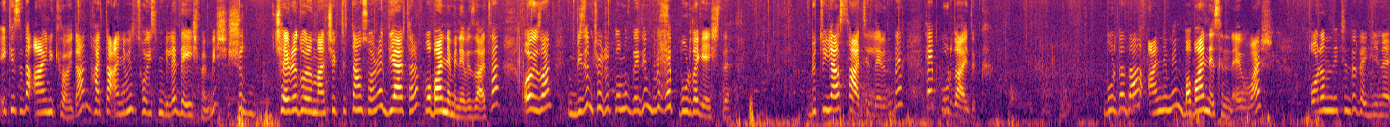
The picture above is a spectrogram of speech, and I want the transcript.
ikisi de aynı köyden. Hatta annemin soy ismi bile değişmemiş. Şu çevre duvarından çıktıktan sonra diğer taraf babaannemin evi zaten. O yüzden bizim çocukluğumuz dediğim gibi hep burada geçti. Bütün yaz tatillerinde hep buradaydık. Burada da annemin babaannesinin evi var. Oranın içinde de yine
